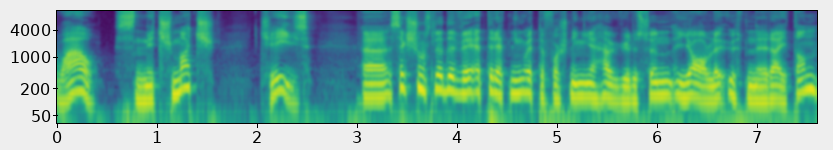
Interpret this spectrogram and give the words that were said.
Wow, snitch much? Jeez. Uh, seksjonsleder ved etterretning og etterforskning i Haugesund, Jarle Utne Reitan,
